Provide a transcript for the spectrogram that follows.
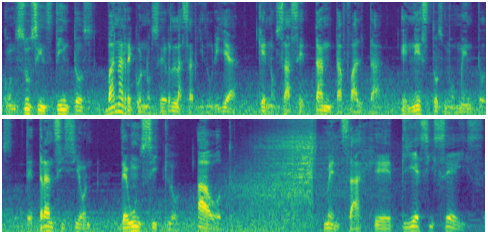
con sus instintos van a reconocer la sabiduría que nos hace tanta falta en estos momentos de transición de un ciclo a otro. Mensaje 16.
